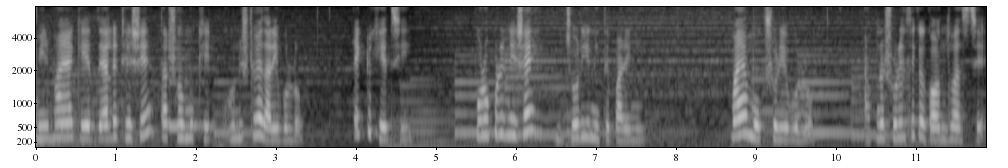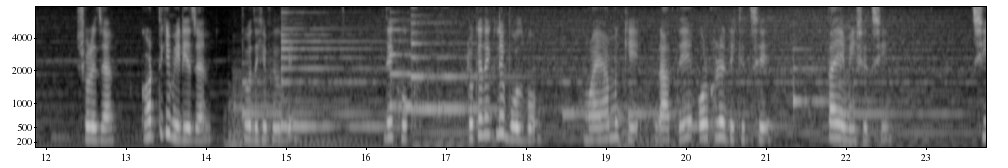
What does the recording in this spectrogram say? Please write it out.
মীর মায়াকে দেয়ালে ঠেসে তার সম্মুখে ঘনিষ্ঠ হয়ে দাঁড়িয়ে বলল, একটু খেয়েছি। পুরোপুরি নেশায় জড়িয়ে নিতে পারিনি। মায়া মুখ সরিয়ে বলল, আপনার শরীর থেকে গন্ধ আসছে। সরে যান, ঘর থেকে বেরিয়ে যান, কেউ দেখে ফেলবে। দেখুক, লোকে দেখলে বলব, মায়া আমাকে রাতে ওর ঘরে ডেকেছে, তাই আমি এসেছি। ছি,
